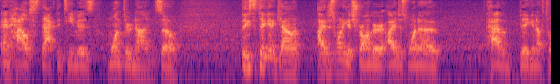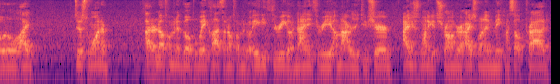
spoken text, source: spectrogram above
and how stacked the team is, 1 through 9. So things to take into account. I just want to get stronger. I just want to have a big enough total. I just want to I don't know if I'm going to go up a weight class. I don't know if I'm going to go 83, go 93. I'm not really too sure. I just want to get stronger. I just want to make myself proud.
